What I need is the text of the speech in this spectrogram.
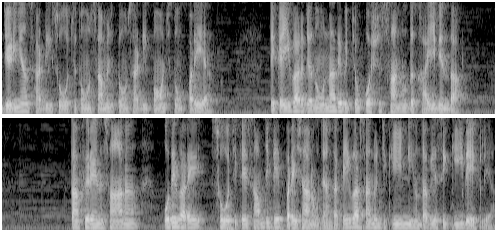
ਜਿਹੜੀਆਂ ਸਾਡੀ ਸੋਚ ਤੋਂ, ਸਮਝ ਤੋਂ, ਸਾਡੀ ਪਹੁੰਚ ਤੋਂ ਪਰੇ ਆ। ਤੇ ਕਈ ਵਾਰ ਜਦੋਂ ਉਹਨਾਂ ਦੇ ਵਿੱਚੋਂ ਕੁਝ ਸਾਨੂੰ ਦਿਖਾਈ ਦਿੰਦਾ, ਤਾਂ ਫਿਰ ਇਨਸਾਨ ਉਹਦੇ ਬਾਰੇ ਸੋਚ ਕੇ, ਸਮਝ ਕੇ ਪਰੇਸ਼ਾਨ ਹੋ ਜਾਂਦਾ। ਕਈ ਵਾਰ ਸਾਨੂੰ ਯਕੀਨ ਨਹੀਂ ਹੁੰਦਾ ਵੀ ਅਸੀਂ ਕੀ ਦੇਖ ਲਿਆ।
